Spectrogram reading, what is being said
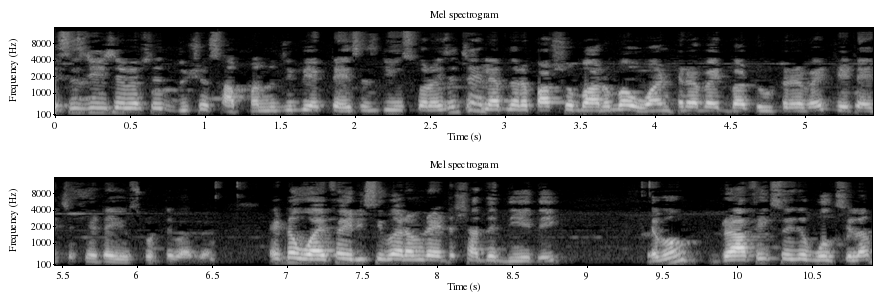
এসএসডি হিসেবে আছে দুইশো ছাপ্পান্ন জিবি একটা এসএসডি ইউজ করা হয়েছে। চাইলে আপনারা পাঁচশো বারো বা ওয়ান টেরাবাইট বা টু টেরাবাইট যেটা ইচ্ছে সেটা ইউজ করতে পারবেন। একটা ওয়াইফাই রিসিভার আমরা এটার সাথে দিয়ে দিই। এবং গ্রাফিক্স ওই যে বলছিলাম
